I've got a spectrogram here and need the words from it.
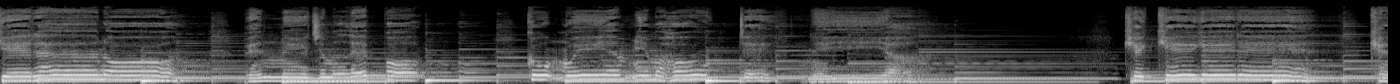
ကယ်တော့ဘယ်နေချင်မလဲပေါ့ကိုမွေးရမြင်မဟုတ်တဲ့နေရခက်ခဲခဲ့တဲ့ခံ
